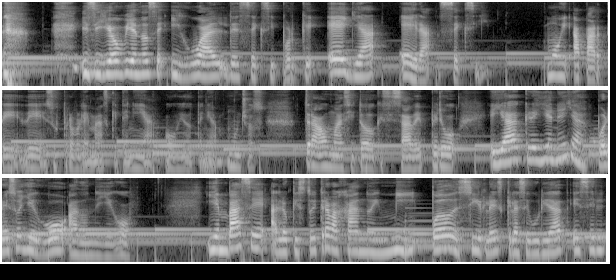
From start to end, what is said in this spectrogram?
y siguió viéndose igual de sexy porque ella era sexy muy aparte de sus problemas que tenía, obvio, tenía muchos traumas y todo que se sabe, pero ella creía en ella, por eso llegó a donde llegó. Y en base a lo que estoy trabajando en mí, puedo decirles que la seguridad es el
